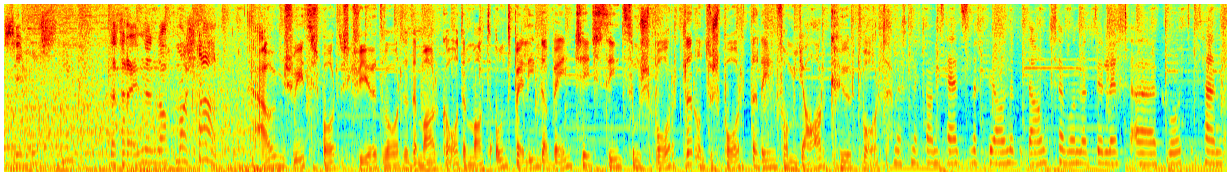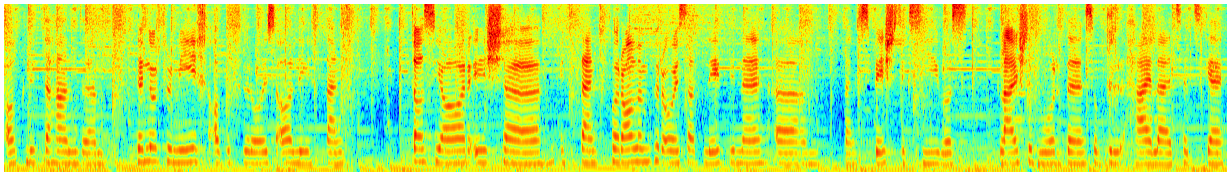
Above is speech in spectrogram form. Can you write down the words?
Sie mussten das Rennen nochmal starten. Auch im Schweizer Sport ist gefeiert worden. Der Marco Odermatt und Belinda Bencic sind zum Sportler und zur Sportlerin vom Jahr gekürt worden. Ich möchte mich ganz herzlich bei allen bedanken, die natürlich äh, gewotet haben, angerufen haben. Ähm, nicht nur für mich, aber für uns alle. Ich denke, das Jahr ist, äh, ich denke, vor allem für uns Athletinnen ähm, ich denke, das Beste gewesen, was geleistet wurde. So viele Highlights hat es gegeben.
